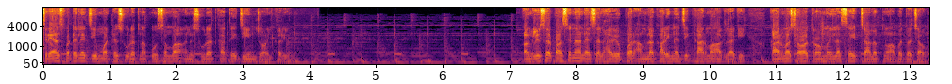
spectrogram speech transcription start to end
શ્રેયાંશ પટેલે જીમ માટે સુરતના કોસંબા અને સુરત ખાતે જીમ જોઈન કર્યું. અંકલેશ્વર પાસેના નેશનલ હાઈવે ઉપર આમલાખાડી નજીક કારમાં આગ લાગી. કારમાં સવાર ત્રણ મહિલા સહિત ચાલકનો આબદ બચાવ.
